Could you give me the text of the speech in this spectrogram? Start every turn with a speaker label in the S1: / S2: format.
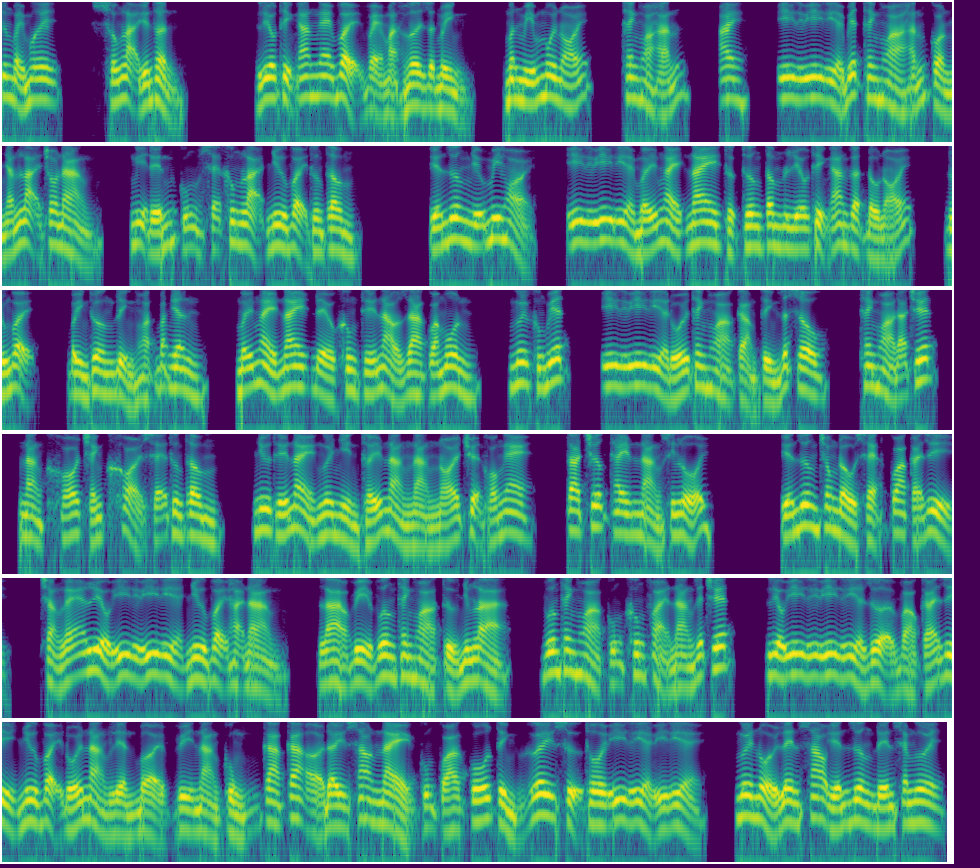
S1: chương bảy mươi, sống lại yến thần. Liêu thịnh an nghe vậy vẻ mặt hơi giật mình, mân mím môi nói, thanh hòa hắn, ai, y y y biết thanh hòa hắn còn nhắn lại cho nàng, nghĩ đến cũng sẽ không lại như vậy thương tâm. Yến dương nhữ mi hỏi, y y y mấy ngày nay thực thương tâm liêu thịnh an gật đầu nói, đúng vậy, bình thường đỉnh hoạt bắt nhân, mấy ngày nay đều không thế nào ra quá môn, ngươi không biết y y y, đối thanh hòa cảm tình rất sâu, thanh hòa đã chết nàng khó tránh khỏi sẽ thương tâm. Như thế này ngươi nhìn thấy nàng nàng nói chuyện khó nghe, ta trước thay nàng xin lỗi. Yến dương trong đầu xẹt qua cái gì? Chẳng lẽ liều y y y như vậy hại nàng? Là vì vương thanh hòa tử nhưng là, vương thanh hòa cũng không phải nàng giết chết. Liều y y y dựa vào cái gì như vậy đối nàng liền bởi vì nàng cùng ca ca ở đây sao này cũng quá cố tình gây sự thôi y y y y. Ngươi nổi lên sao yến dương đến xem ngươi?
